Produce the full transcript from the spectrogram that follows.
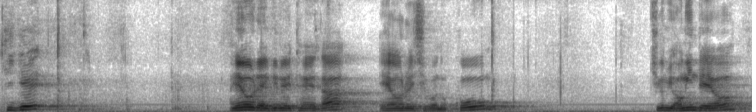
기계 에어 레귤레이터에다 에어를 집어넣고 지금 0인데요.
